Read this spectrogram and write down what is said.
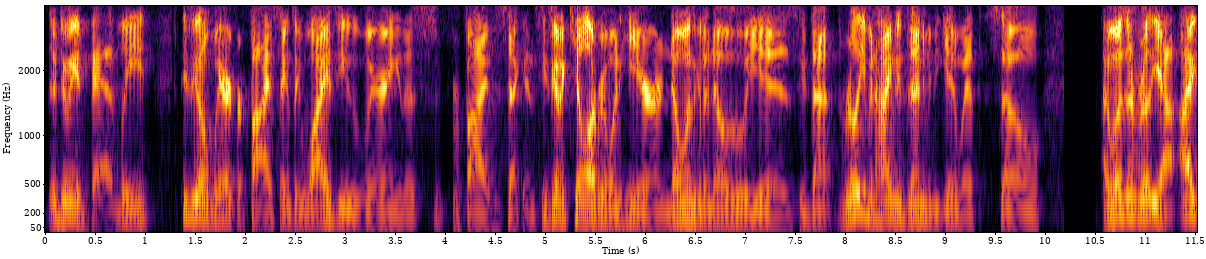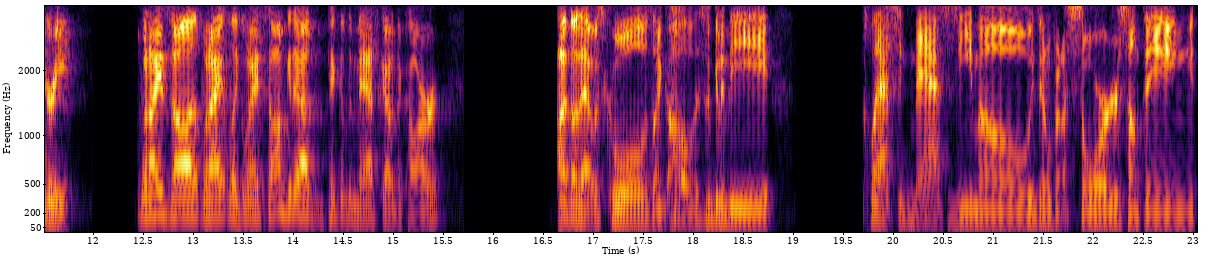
they're doing it badly he's gonna wear it for five seconds. Like, why is he wearing this for five seconds? He's gonna kill everyone here. No one's gonna know who he is. He's not really even hiding his identity to begin with. So, I wasn't really. Yeah, I agree. When I saw when I like when I saw him get out and pick up the mask out of the car, I thought that was cool. It was like, oh, this is gonna be classic mask Zemo. He's gonna put a sword or something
